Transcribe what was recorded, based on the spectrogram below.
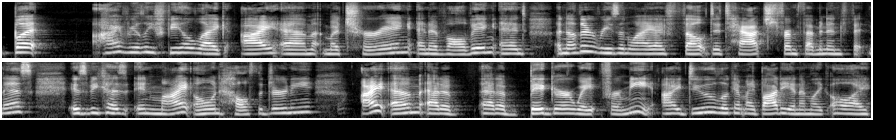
But I really feel like I am maturing and evolving. And another reason why I felt detached from feminine fitness is because in my own health journey, I am at a at a bigger weight for me. I do look at my body and I'm like, "Oh, I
